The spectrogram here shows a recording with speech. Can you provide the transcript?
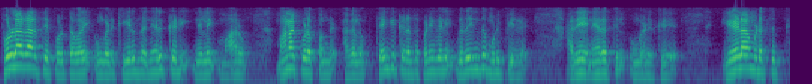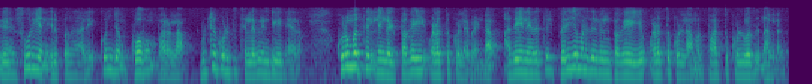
பொருளாதாரத்தை பொறுத்தவரை உங்களுக்கு இருந்த நெருக்கடி நிலை மாறும். மனக்குழப்பங்கள் அகலும். தேங்கி கிடந்த பணிகளை விரைந்து முடிப்பீர்கள். அதே நேரத்தில் உங்களுக்கு ஏழாம் இடத்துக்கு சூரியன் இருப்பதனாலே கொஞ்சம் கோபம் வரலாம். விட்டு கொடுத்து செல்ல வேண்டிய நேரம். குடும்பத்தில் நீங்கள் பகையை வளர்த்துக் கொள்ள வேண்டாம். அதே நேரத்தில் பெரிய மனிதர்களின் பகையையும் வளர்த்துக் கொள்ளாமல் பார்த்துக் கொள்வது நல்லது.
